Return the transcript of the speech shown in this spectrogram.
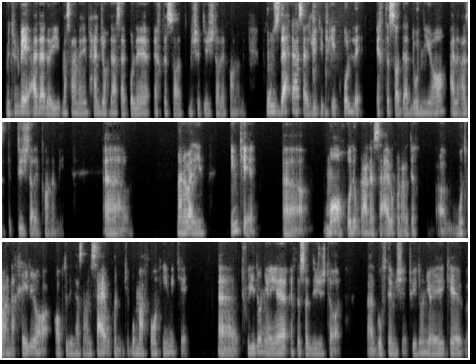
می‌تونیم به عددهایی مثلا یعنی 50 درصد کل اقتصاد میشه digital economy. 15 درصد GDP کل اقتصاد در دنیا الان از digital economy. بنابراین اینکه ما خودمون رو سعی بکنیم مطمئنا خیلی آپ تو هستن سعی بکنیم که با مفاهیمی که توی دنیای اقتصاد دیجیتال گفته میشه توی دنیایی که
